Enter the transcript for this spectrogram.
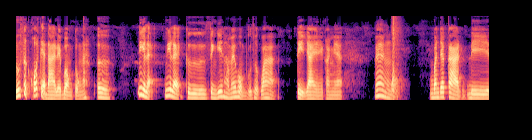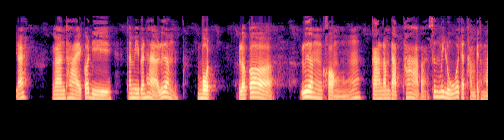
รู้สึกโคตรเสียดายเลยบอกตรงนะ เออ นี่แหละ นี่แหละ คือสิ่งที่ทำให้ผมรู้สึกว่าตีใหญ่ครั้งเนี้ย แม่งบรรยากาศดีนะ งานถ่ายก็ดีถ้ามีปัญหาเรื่องบทแล้วก็ เรื่องของการลำดับภาพอะซึ่งไม่รู้ว่าจะทำไปทำไม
